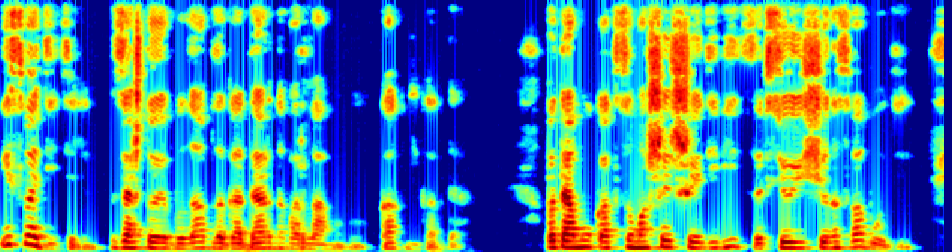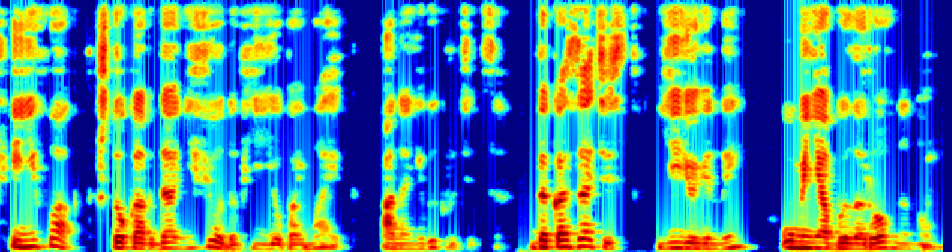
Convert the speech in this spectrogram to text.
и с водителем, за что я была благодарна Варламову, как никогда. Потому как сумасшедшая девица все еще на свободе И не факт, что когда Нефедов ее поймает, она не выкрутится. Доказательств ее вины у меня было ровно ноль.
